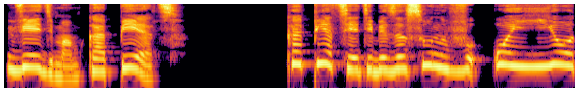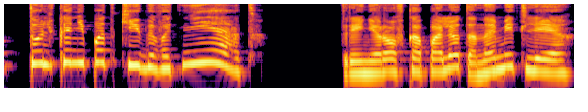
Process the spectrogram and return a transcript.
Ведьмам капец!» «Капец я тебе засуну в... Ой-ё, только не подкидывать, нет!» «Тренировка полета на метле!»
